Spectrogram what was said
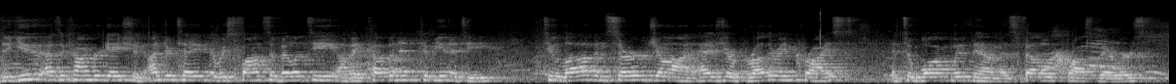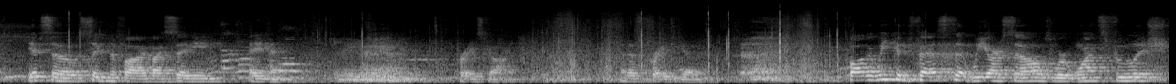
Do you, as a congregation, undertake the responsibility of a covenant community to love and serve John as your brother in Christ and to walk with him as fellow cross bearers? If so, signify by saying Amen. Amen. Praise God. Let us pray together. Father, we confess that we ourselves were once foolish,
